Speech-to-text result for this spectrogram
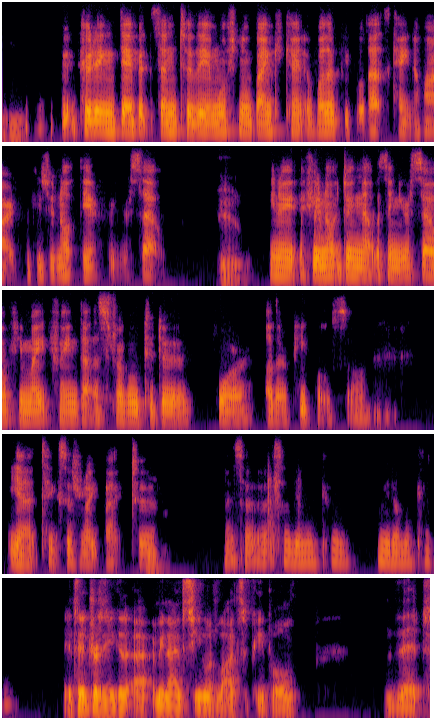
Mm-hmm. putting debits into the emotional bank account of other people that's kind of hard because you're not there for yourself. Yeah. You know if you're not doing that within yourself you might find that a struggle to do for other people. So yeah it takes us right back to that's a that's a really cool way to look at it. It's interesting because I mean I've seen with lots of people that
